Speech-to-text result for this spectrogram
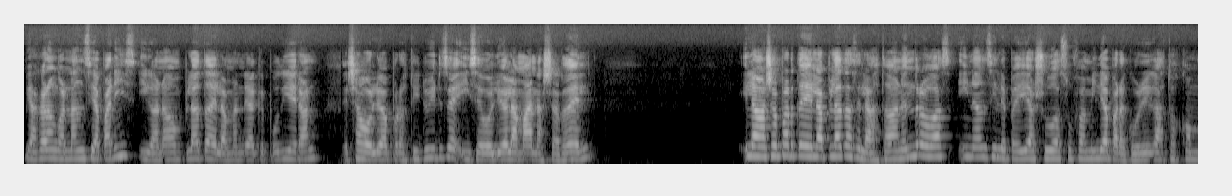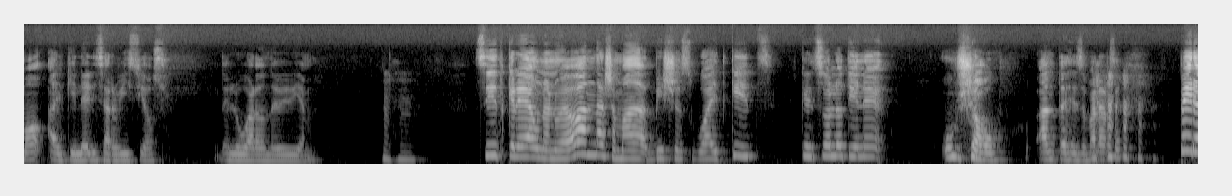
Viajaron con Nancy a París y ganaban plata de la manera que pudieran. Ella volvió a prostituirse y se volvió la manager de él. Y la mayor parte de la plata se la gastaban en drogas y Nancy le pedía ayuda a su familia para cubrir gastos como alquiler y servicios del lugar donde vivían. Sid crea una nueva banda llamada Vicious White Kids, que solo tiene un show antes de separarse. Pero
